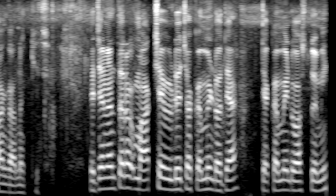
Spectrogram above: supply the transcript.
सांगा नक्कीच. त्याच्यानंतर मागच्या व्हिडिओच्या कमेंट होत्या. त्या कमेंट वाचतो मी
